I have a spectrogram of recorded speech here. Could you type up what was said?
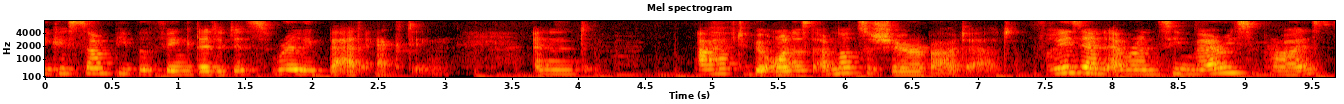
Because some people think that it is really bad acting. And I have to be honest, I'm not so sure about that. Fresia and Everon seem very surprised,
